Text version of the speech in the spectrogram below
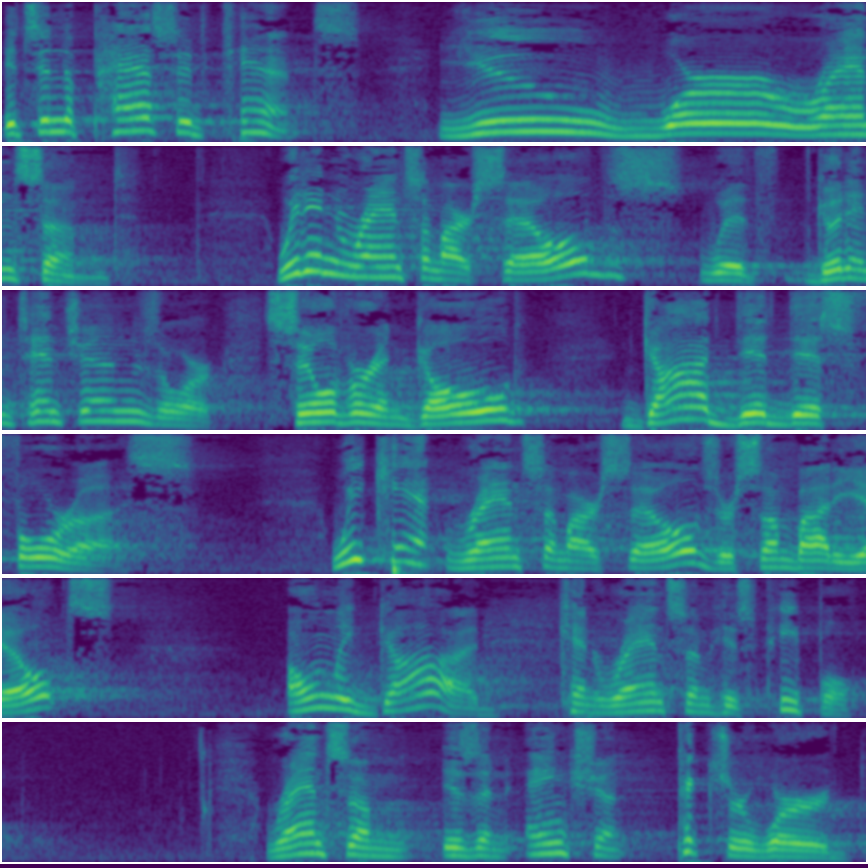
It's in the passive tense. You were ransomed. We didn't ransom ourselves with good intentions or silver and gold. God did this for us. We can't ransom ourselves or somebody else. Only God can ransom his people. Ransom is an ancient picture word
